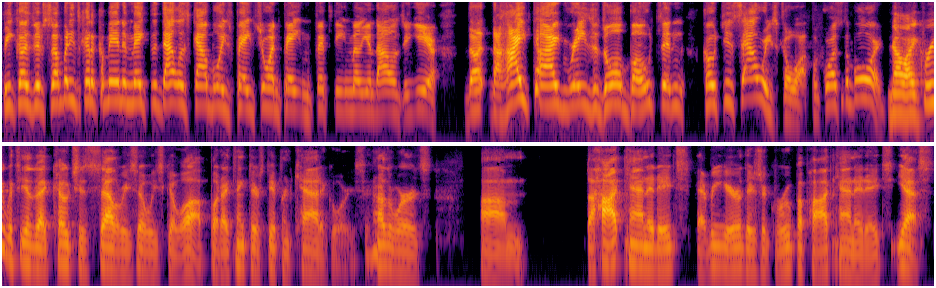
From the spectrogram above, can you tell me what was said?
Because if somebody's going to come in and make the Dallas Cowboys pay Sean Payton $15 million a year, the, the high tide raises all boats and coaches' salaries go up across the board. No, I agree with you that coaches' salaries always go up, but I think there's different categories. In other words, um, the hot candidates every year there's a group of hot candidates yes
